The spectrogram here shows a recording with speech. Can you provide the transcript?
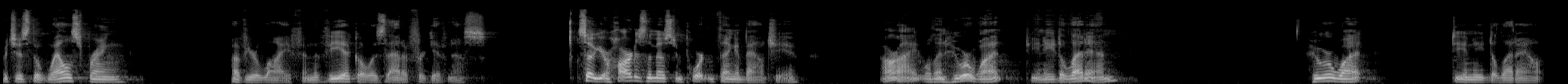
which is the wellspring of your life. And the vehicle is that of forgiveness. So your heart is the most important thing about you. All right, well, then who or what do you need to let in? Who or what do you need to let out?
